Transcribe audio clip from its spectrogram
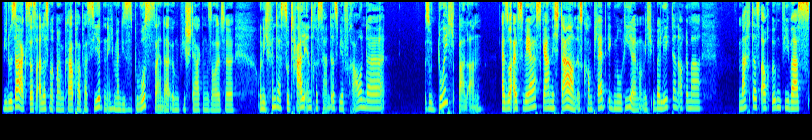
wie du sagst, das alles mit meinem Körper passiert und ich mal dieses Bewusstsein da irgendwie stärken sollte. Und ich finde das total interessant, dass wir Frauen da so durchballern. Also als wäre es gar nicht da und es komplett ignorieren. Und ich überlege dann auch immer, macht das auch irgendwie was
